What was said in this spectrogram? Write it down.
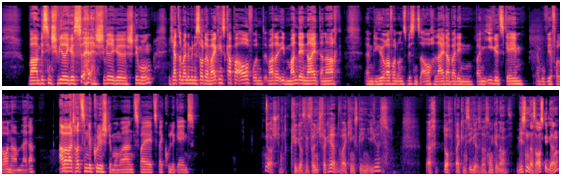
War ein bisschen schwieriges, äh, schwierige Stimmung. Ich hatte meine Minnesota Vikings Kappe auf und war dann eben Monday Night danach. Ähm, die Hörer von uns wissen es auch. Leider bei den, beim Eagles Game, äh, wo wir verloren haben, leider. Aber war trotzdem eine coole Stimmung. Waren zwei, zwei coole Games. Ja, stimmt. Klingt auf jeden Fall nicht verkehrt. Vikings gegen Eagles. Ach doch, Vikings Eagles was, ne? Genau. Wie ist denn das ausgegangen?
